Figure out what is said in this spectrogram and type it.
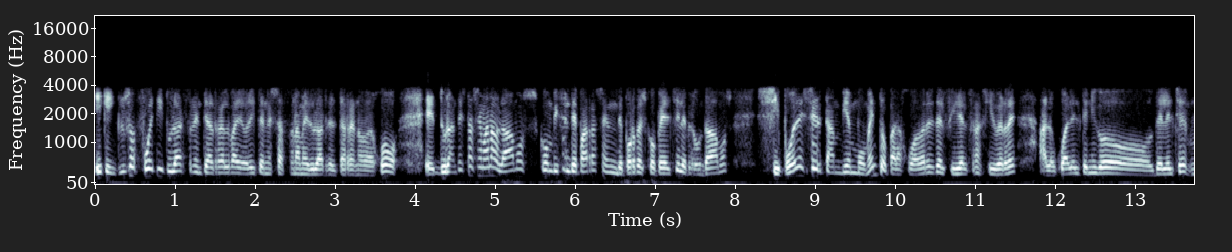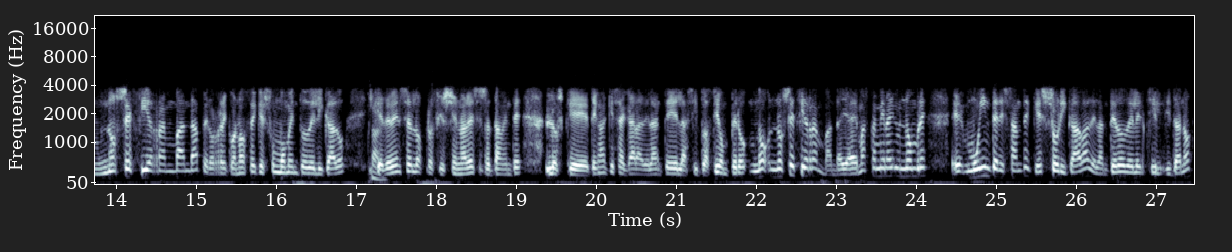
y que incluso fue titular frente al Real Valladolid en esa zona medular del terreno del juego. Eh, durante esta semana hablábamos con Vicente Parras en Deportes Cope Elche y le preguntábamos si puede ser también momento para jugadores del filial franjiverde a lo cual el técnico del Elche no se cierra en banda, pero reconoce que es un momento delicado y que deben ser los profesionales exactamente los que tengan que sacar adelante la situación, pero no, no se cierra en banda. Y además también hay un nombre eh, muy interesante que es Soricaba, delantero del Elche ilicitano,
